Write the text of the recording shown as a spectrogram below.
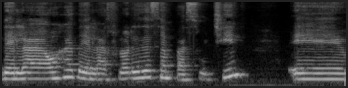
de la hoja de las flores de cempasúchil, eh,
